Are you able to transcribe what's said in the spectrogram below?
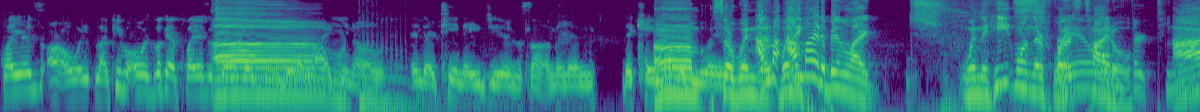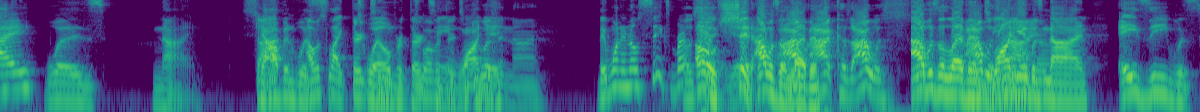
players are always like people always look at players a certain when they're like you know in their teenage years or something, and then they came up with Um, D-Wade. so when the, I, mi- when I the, might have been like, when the Heat won their 12, first title, 13. I was nine. So Calvin I- was I was like 13, 12 or 12 or 13. 13. he wasn't nine. they won in 06, bro. 06, oh, yeah. shit. I was 11. I, I because I, was was 11. I was Wanye nine. was 9. AZ was,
